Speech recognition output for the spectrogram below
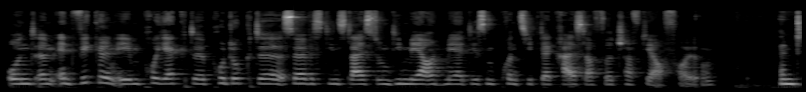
und ähm, entwickeln eben Projekte, Produkte, Service-Dienstleistungen, die mehr und mehr diesem Prinzip der Kreislaufwirtschaft ja auch folgen. Und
